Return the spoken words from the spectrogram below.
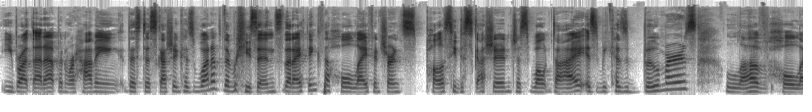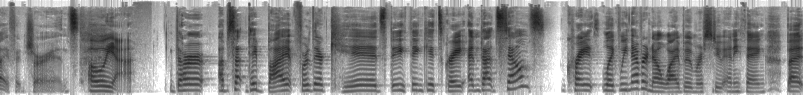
you brought that up and we're having this discussion because one of the reasons that I think the whole life insurance policy discussion just won't die is because boomers love whole life insurance. Oh, yeah they're upset they buy it for their kids they think it's great and that sounds crazy like we never know why boomers do anything but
